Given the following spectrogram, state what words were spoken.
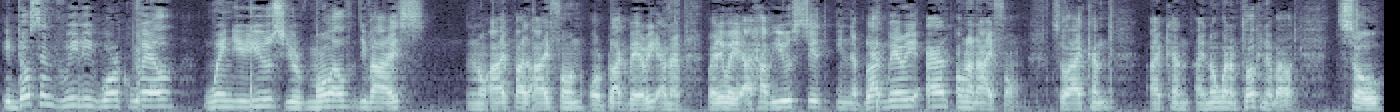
It doesn't really work well when you use your mobile device you know iPad, iPhone, or BlackBerry. And I, by the way, I have used it in a BlackBerry and on an iPhone, so I can I can I know what I'm talking about. So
